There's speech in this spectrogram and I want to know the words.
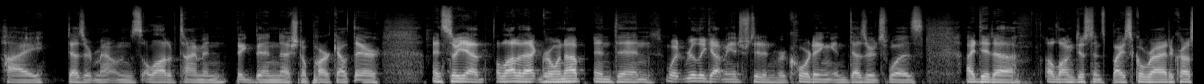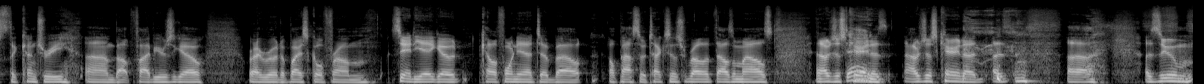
high desert mountains, a lot of time in Big Bend National Park out there. And so, yeah, a lot of that growing up. And then what really got me interested in recording in deserts was I did a, a long distance bicycle ride across the country um, about five years ago, where I rode a bicycle from San Diego, California to about El Paso, Texas for about a thousand miles. And I was just Dang. carrying a, I was just carrying a, a, a, a Zoom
